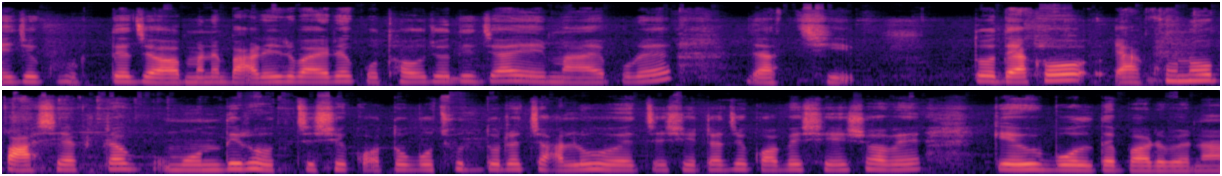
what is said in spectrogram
এই যে ঘুরতে যাওয়া মানে বাড়ির বাইরে কোথাও যদি যায় এই মায়াপুরে যাচ্ছি। তো দেখো এখনও পাশে একটা মন্দির হচ্ছে, সে কত বছর ধরে চালু হয়েছে, সেটা যে কবে শেষ হবে, কেউ বলতে পারবে না।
